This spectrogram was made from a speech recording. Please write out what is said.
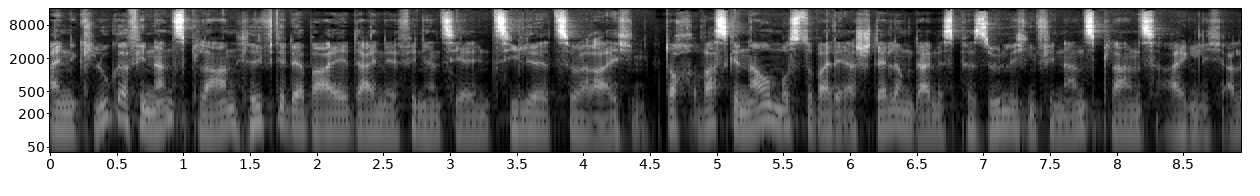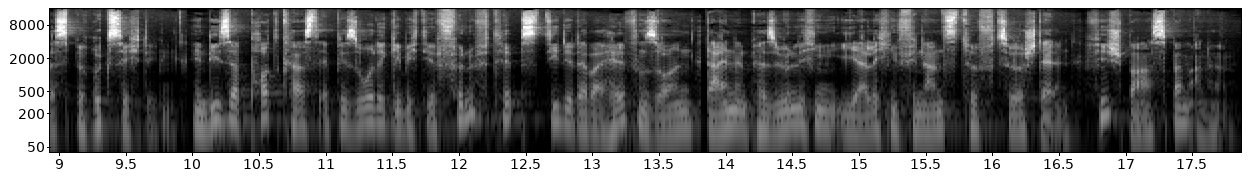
Ein kluger Finanzplan hilft dir dabei, deine finanziellen Ziele zu erreichen. Doch was genau musst du bei der Erstellung deines persönlichen Finanzplans eigentlich alles berücksichtigen? In dieser Podcast-Episode gebe ich dir fünf Tipps, die dir dabei helfen sollen, deinen persönlichen jährlichen Finanztüv zu erstellen. Viel Spaß beim Anhören.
